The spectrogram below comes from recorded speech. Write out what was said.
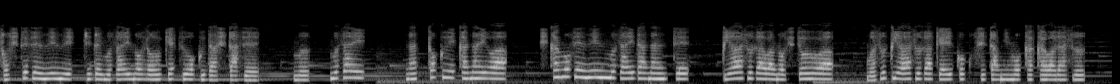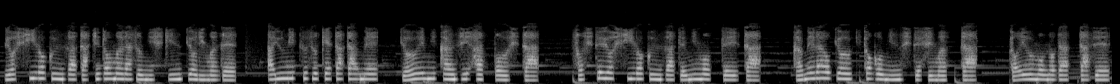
そして全員一致で無罪の評決を下したぜ。無、無罪。納得いかないわ。しかも全員無罪だなんて。ピアーズ側の主張は、まずピアーズが警告したにもかかわらず、ヨシヒロ君が立ち止まらずに至近距離まで、歩み続けたため、脅威に感じ発砲した。そしてヨシヒロ君が手に持っていた、カメラを凶器と誤認してしまった、というものだったぜ。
